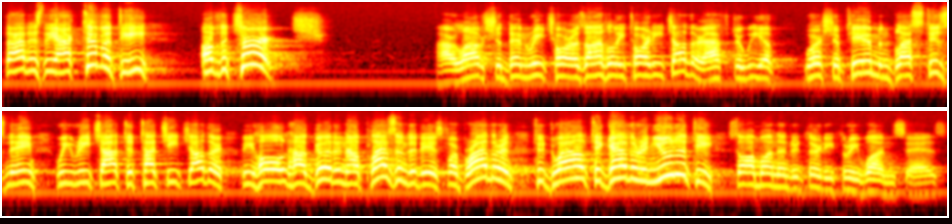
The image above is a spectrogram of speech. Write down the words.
That is the activity of the church. Our love should then reach horizontally toward each other after we have worshiped him and blessed his name, we reach out to touch each other. Behold, how good and how pleasant it is for brethren to dwell together in unity. Psalm 133 1 says.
